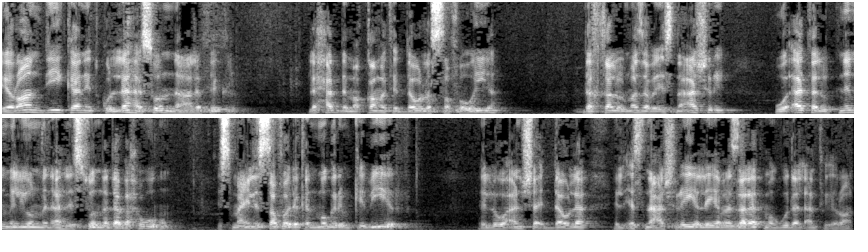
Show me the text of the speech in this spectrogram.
إيران دي كانت كلها سنة على فكرة. لحد ما قامت الدولة الصفوية دخلوا المذهب الإثنى عشري وقتلوا 2 مليون من أهل السنة ذبحوهم. إسماعيل الصفوي كان مجرم كبير اللي هو أنشأ الدولة الاثنى عشرية اللي هي ما زالت موجودة الآن في إيران.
